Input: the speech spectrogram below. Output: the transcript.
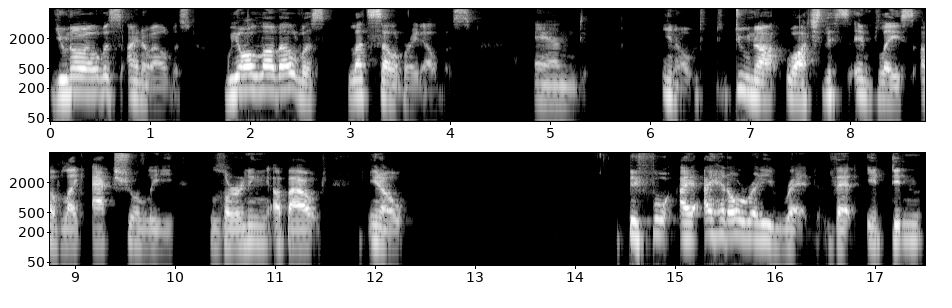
you know Elvis, I know Elvis. We all love Elvis, let's celebrate Elvis. And, you know, do not watch this in place of, like, actually learning about, you know, before, I, I had already read that it didn't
